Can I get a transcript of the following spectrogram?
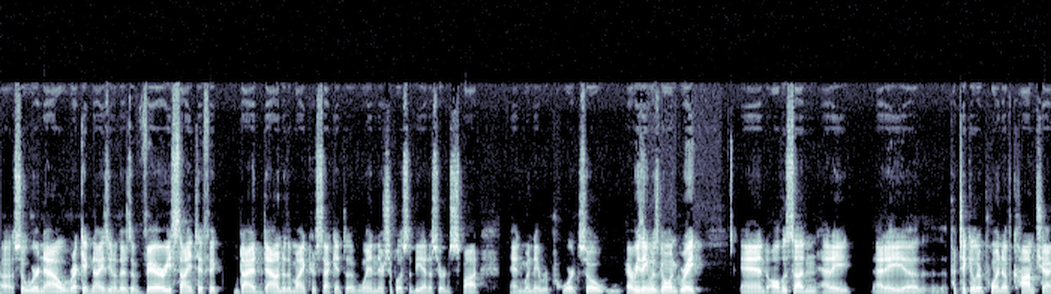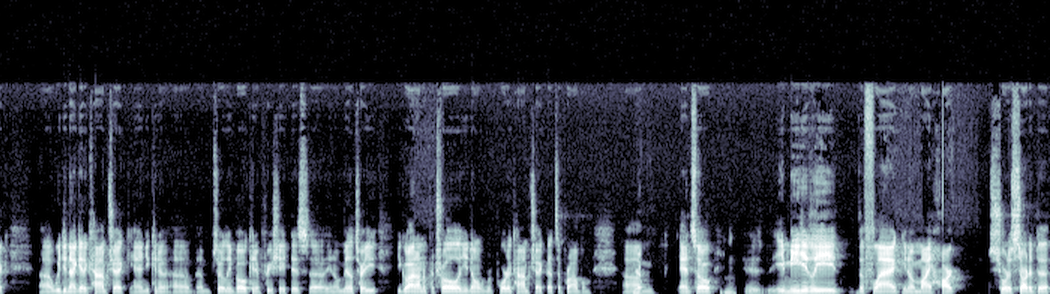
Uh, so we're now recognizing, you know, there's a very scientific dive down to the microsecond of when they're supposed to be at a certain spot and when they report. So everything was going great, and all of a sudden, at a at a uh, particular point of com check, uh, we did not get a com check, and you can uh, um, certainly Bo can appreciate this. Uh, you know, military, you, you, go out on a patrol and you don't report a com check, that's a problem. Um, And so mm-hmm. immediately the flag, you know, my heart sort of started to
